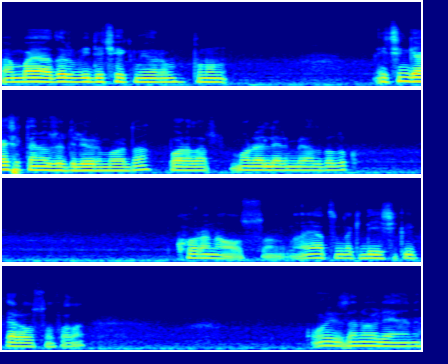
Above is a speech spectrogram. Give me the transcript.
Ben bayağıdır video çekmiyorum. Bunun için gerçekten özür diliyorum bu arada. Bu aralar morallerim biraz bozuk. Korona olsun, hayatımdaki değişiklikler olsun falan. O yüzden öyle yani.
